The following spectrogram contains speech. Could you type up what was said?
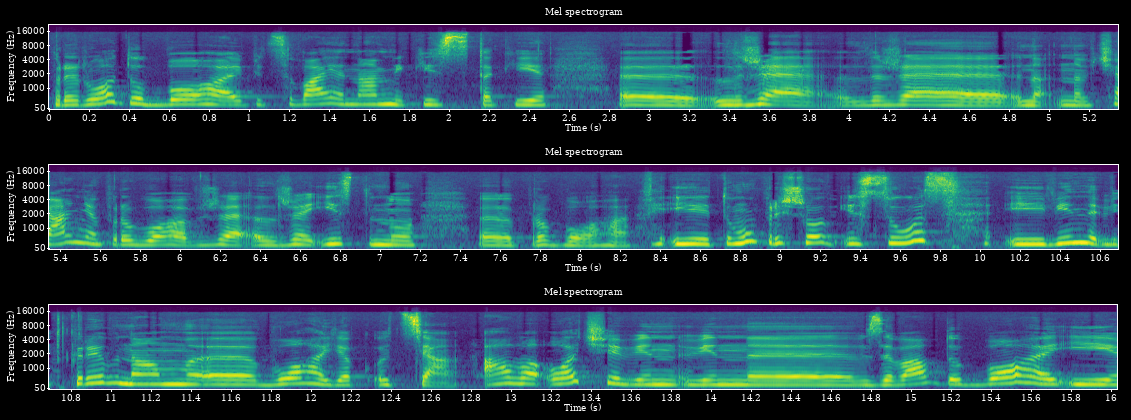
природу Бога і підсуває нам якісь такі е, лже, лже навчання про Бога, вже лже істину е, про Бога. І тому прийшов Ісус, і Він відкрив нам е, Бога як Отця. Ава Отче, він, він е, взивав до Бога і.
